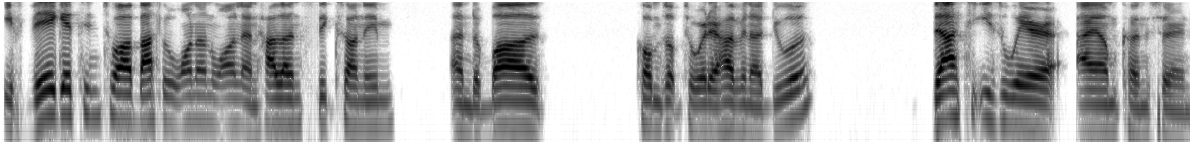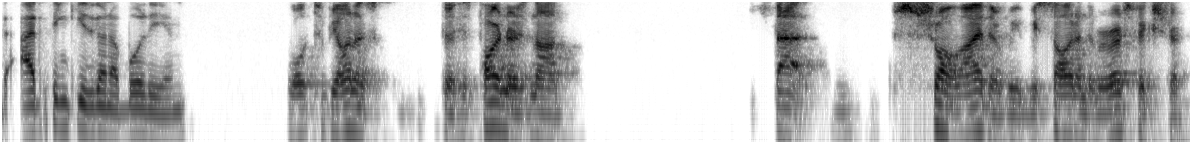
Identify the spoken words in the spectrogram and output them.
if they get into a battle one on one and Haaland sticks on him and the ball comes up to where they're having a duel, that is where I am concerned. I think he's gonna bully him. Well, to be honest, the, his partner is not that strong either. We we saw it in the reverse fixture.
